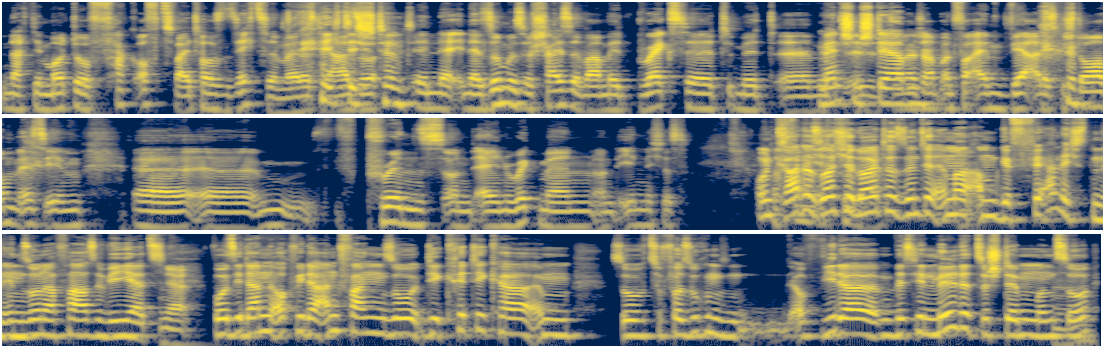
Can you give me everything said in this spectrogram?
nach dem Motto Fuck off 2016, weil das Richtig, ja so in der, in der Summe so scheiße war mit Brexit Brexit, mit, äh, mit Menschen äh, sterben. Trump und vor allem, wer alles gestorben ist, eben äh, äh, Prince und Alan Rickman und ähnliches. Und gerade solche Leute sind ja immer am gefährlichsten in so einer Phase wie jetzt, ja. wo sie dann auch wieder anfangen, so die Kritiker ähm, so zu versuchen, auf wieder ein bisschen milde zu stimmen und mhm. so.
